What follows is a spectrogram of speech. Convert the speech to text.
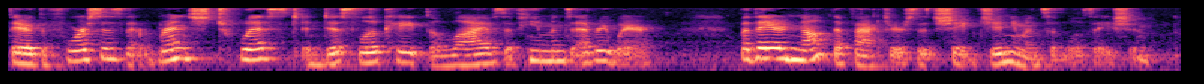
They are the forces that wrench, twist, and dislocate the lives of humans everywhere. But they are not the factors that shape genuine civilization.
